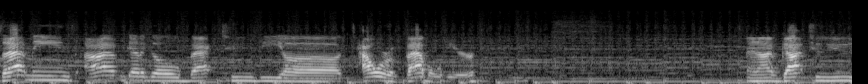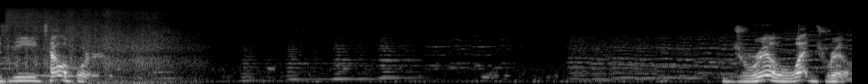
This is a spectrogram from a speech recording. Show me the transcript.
So that means I've got to go back to the uh, Tower of Babel here, and I've got to use the teleporter. Drill? What drill?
